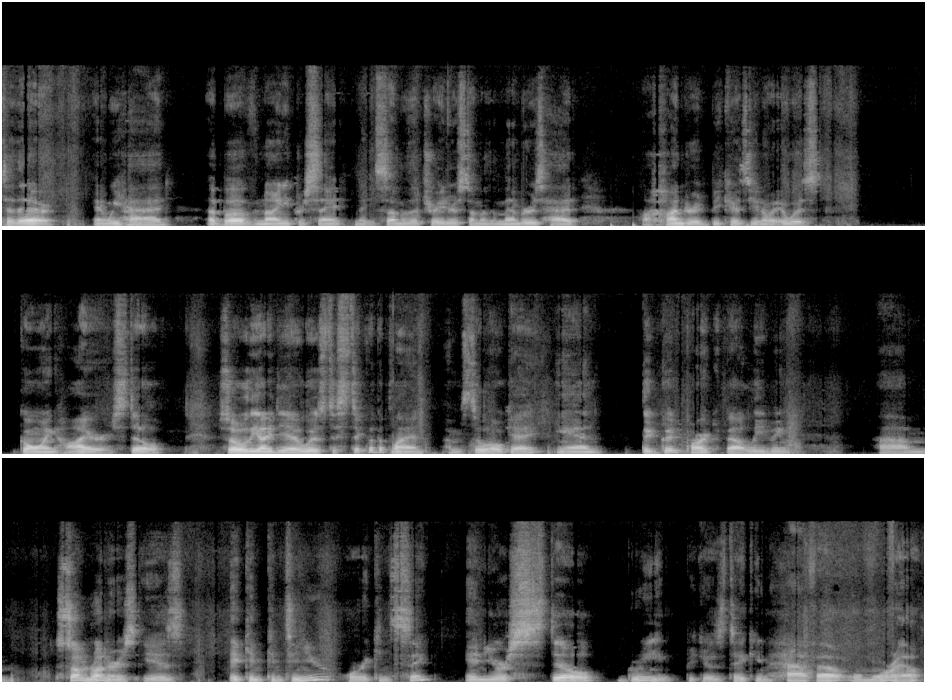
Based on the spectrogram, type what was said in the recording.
to there. And we had above 90% and some of the traders some of the members had 100 because you know it was going higher still. So the idea was to stick with the plan. I'm still okay. And the good part about leaving um, some runners is it can continue or it can sink and you're still green because taking half out or more out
